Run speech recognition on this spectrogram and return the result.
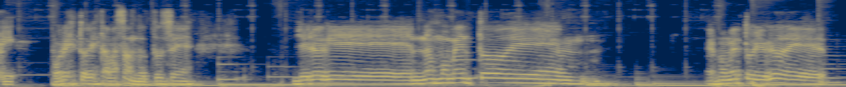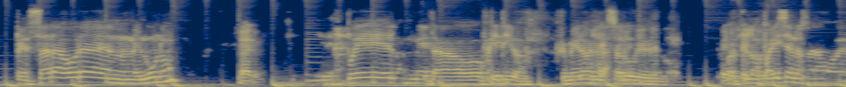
que por esto que está pasando. Entonces, yo creo que no es momento de. Es momento, yo creo, de pensar ahora en, uno. Claro. Y después las metas objetivos. Primero es la salud, yo creo. Porque los países no se van a mover,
